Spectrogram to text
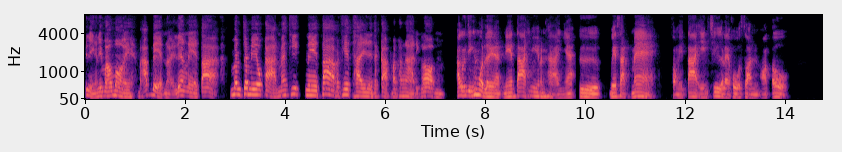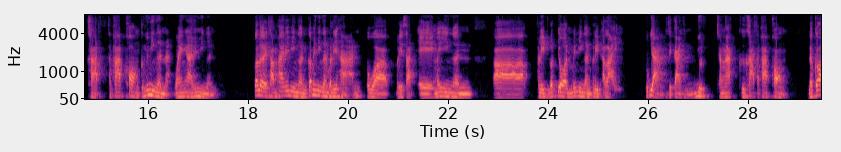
พี่หนิงอันนี้เมาส์มอย มาอัปเดตหน่อยเรื่องเนต้า มันจะมีโอกาสไหมที่เนต้าประเทศไทยเนี่ยจะกลับมาพังงาดอีกรอบ เอาจริงๆทั้งหมดเลยเนต้าที่มีปัญหาอย่างเงี้ย คือบริษัทแม่ของเนต้าเองชื่ออะไรโฮซอนออโต้ขาดสภาพคล่องคือไม่มีเงินอะว่าง่ายๆไม่มีเงิน ก็เลยทำให้ไม่มีเงิน ก็ไม่มีเงินบริหารตัวบริษัทเอง ไม่มีเงินผลิตรถยนต์ ไม่มีเงินผลิตอะไหล่ทุกอย่างกิจการถึงหยุดชะงัก คือขาดสภาพคล่อง แล้วก็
